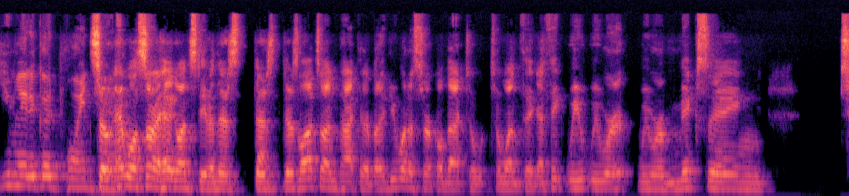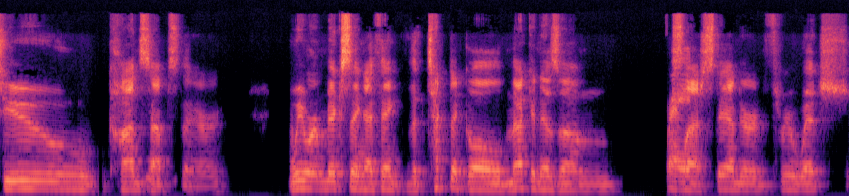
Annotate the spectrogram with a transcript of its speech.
you made a good point. So, Jen. well, sorry, hang on, Steven. There's there's there's a lot to unpack there, but I do want to circle back to, to one thing. I think we we were we were mixing two concepts there. We were mixing, I think, the technical mechanism Right. slash standard through which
